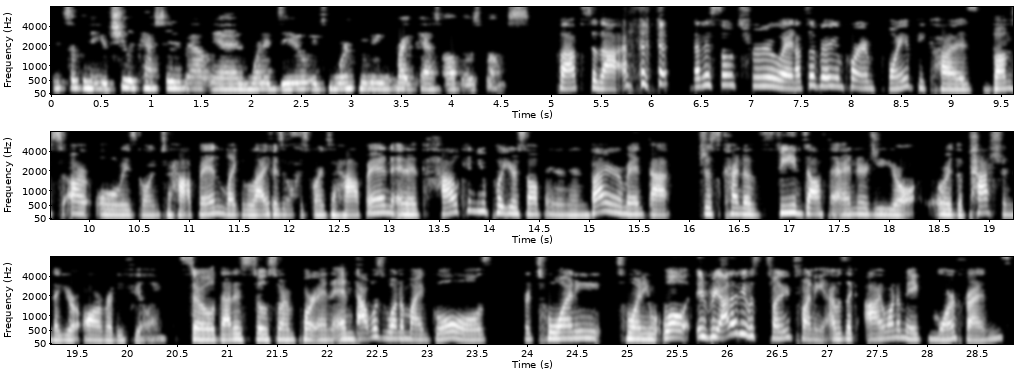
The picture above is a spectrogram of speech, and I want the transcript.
it's something that you're truly passionate about and want to do. It's worth moving right past all those bumps. Claps to that. that is so true. And that's a very important point because bumps are always going to happen. Like life is always going to happen. And how can you put yourself in an environment that just kind of feeds off the energy you're, or the passion that you're already feeling. So that is so, so important. And that was one of my goals for 2020. Well, in reality, it was 2020. I was like, I want to make more friends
